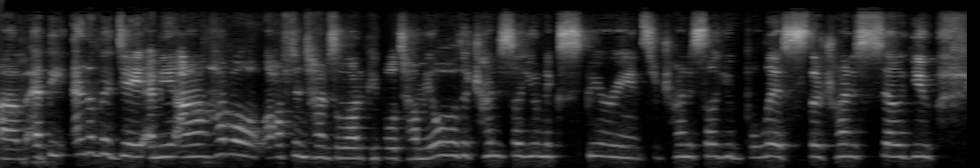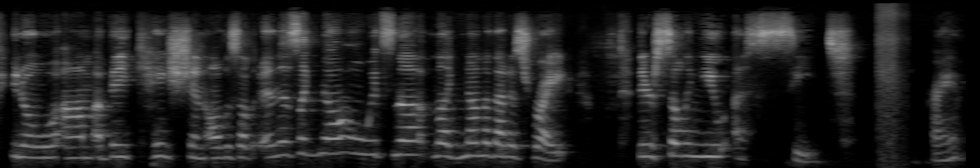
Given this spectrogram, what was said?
Um, at the end of the day i mean I'll have a, oftentimes a lot of people tell me oh they're trying to sell you an experience they're trying to sell you bliss they're trying to sell you you know um, a vacation all this other and it's like no it's not like none of that is right. They're selling you a seat right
